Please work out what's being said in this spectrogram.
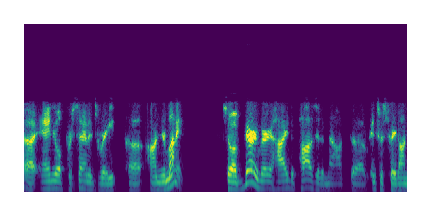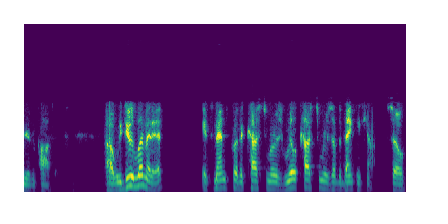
uh, annual percentage rate uh, on your money. So a very, very high deposit amount, uh, interest rate on your deposits. Uh, we do limit it. It's meant for the customers, real customers of the bank account. So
